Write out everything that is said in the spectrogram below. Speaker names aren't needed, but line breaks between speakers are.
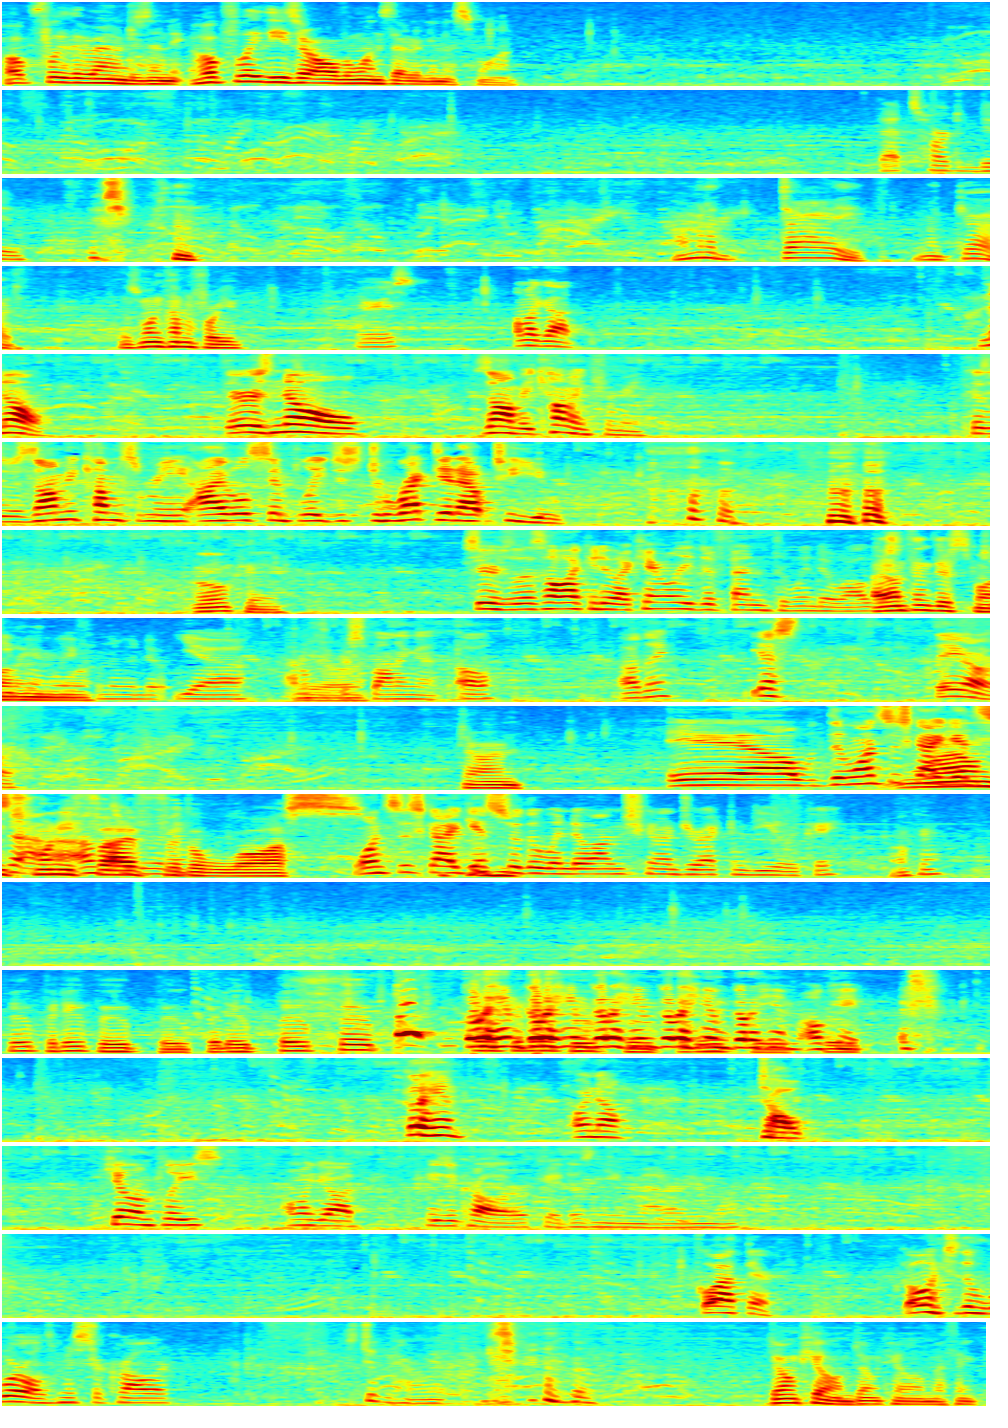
Hopefully the round is ending. Hopefully these are all the ones that are gonna spawn.
That's hard to do.
I'm gonna die. Oh my god. There's one coming for you.
There is. Oh my god. No. There is no zombie coming for me. Because if a zombie comes for me, I will simply just direct it out to you.
Okay.
Seriously, that's all I can do. I can't really defend the window. I'll
I don't think they're spawning
away
anymore.
from the window. Yeah, I don't
They
think
are.
they're spawning it. Oh, are they? Yes, they are.
Darn.
Yeah. Once this guy
Round
gets uh, out
25
through
for the loss.
Once this guy gets through the window, I'm just gonna direct him to you. Okay.
Okay. Boop a doop boop boop a doop boop boop.
Go to him. Go to him. Go to him. Go to him. Go to him. Okay. Go him. Or no. Don't. Kill him, please. Oh my god. He's a crawler. Okay, it doesn't even matter anymore. Go out there. Go into the world, Mr. Crawler. Stupid hermit.
Don't kill him. Don't kill him. I think.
